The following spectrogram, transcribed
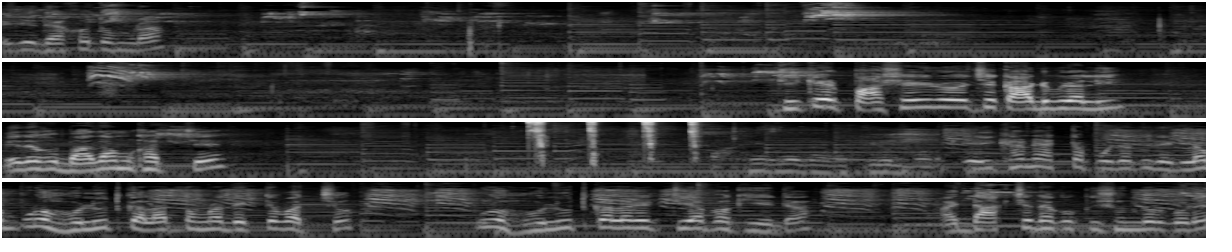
এই যে দেখো তোমরা। ঠিক এর পাশেই রয়েছে কাঠবিড়ালি। এ দেখো বাদাম খাচ্ছে। এইখানে একটা প্রজাতি দেখলাম, পুরো হলুদ কালার, তোমরা দেখতে পাচ্ছ। পুরো হলুদ কালারের টিয়া পাখি এটা। আর ডাকছে দেখো কি সুন্দর করে।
